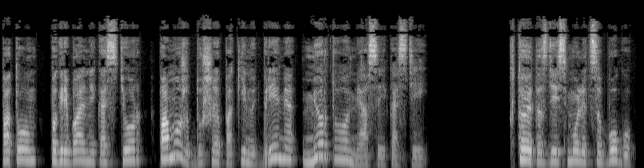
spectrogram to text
Потом погребальный костер поможет душе покинуть бремя мертвого мяса и костей. Кто это здесь молится Богу,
